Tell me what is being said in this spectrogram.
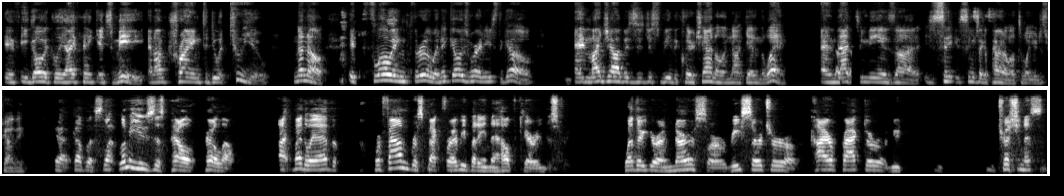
if egoically I think it's me and I'm trying to do it to you. No, no, it's flowing through and it goes where it needs to go. And my job is to just be the clear channel and not get in the way. And that to me is uh, it seems like a parallel to what you're describing. Yeah, God bless. Let, let me use this parallel. I, by the way, I have a profound respect for everybody in the healthcare industry, whether you're a nurse or a researcher or a chiropractor or nutritionist.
